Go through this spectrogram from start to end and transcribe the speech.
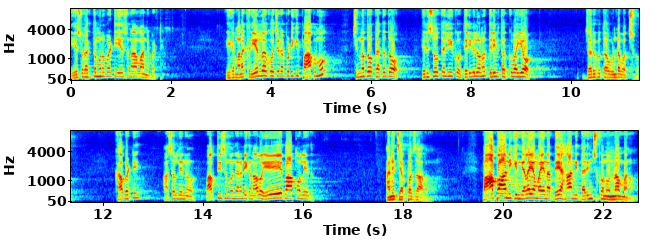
ఏసు రక్తమును బట్టి ఏసు నామాన్ని బట్టి. ఇక మన క్రియల్లోకి వచ్చేటప్పటికి పాపము చిన్నదో పెద్దదో తెలుసో తెలియకో తెలివిలోనో తెలివి తక్కువయ్యో జరుగుతూ ఉండవచ్చు. కాబట్టి అసలు నేను బాప్తీసం పొందానంటే ఇక నాలో ఏ పాపం లేదు. అని చెప్పజాలము. పాపానికి నిలయమైన దేహాన్ని ధరించుకొని ఉన్నాం మనం.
